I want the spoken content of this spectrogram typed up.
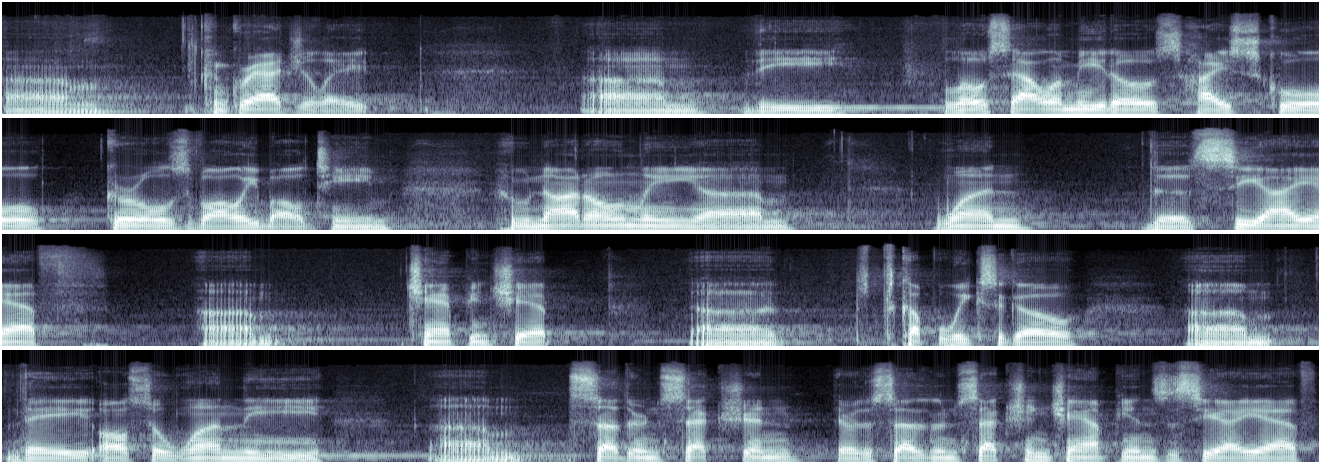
um, congratulate um, the Los Alamitos High School girls volleyball team, who not only um, won the CIF um, championship uh, a couple weeks ago, um, they also won the um, Southern Section, they're the Southern Section champions, the CIF,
